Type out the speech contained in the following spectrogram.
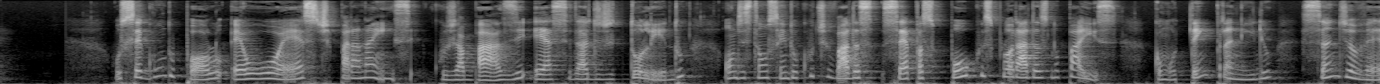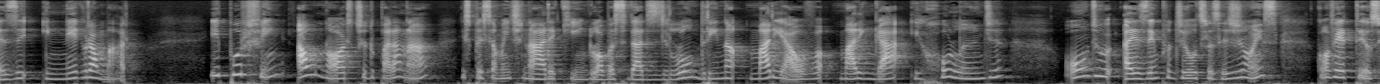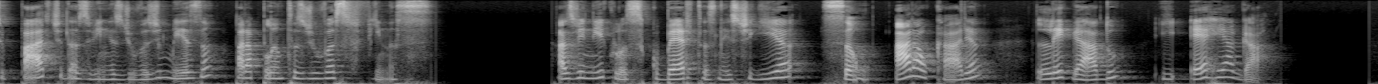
O segundo polo é o Oeste Paranaense, cuja base é a cidade de Toledo, onde estão sendo cultivadas cepas pouco exploradas no país, como Tempranilho, Sangiovese e Negro Amaro. E por fim, ao norte do Paraná, especialmente na área que engloba as cidades de Londrina, Marialva, Maringá e Rolândia, onde, a exemplo de outras regiões, converteu-se parte das vinhas de uvas de mesa para plantas de uvas finas. As vinícolas cobertas neste guia são Araucária, Legado e RH.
